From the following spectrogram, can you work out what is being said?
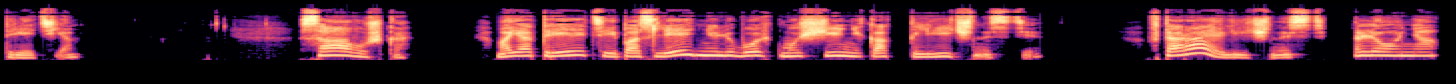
третья. Савушка, моя третья и последняя любовь к мужчине как к личности. Вторая личность, Леня,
